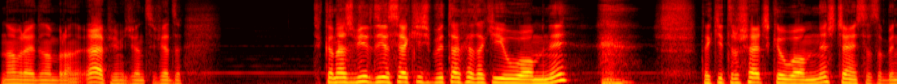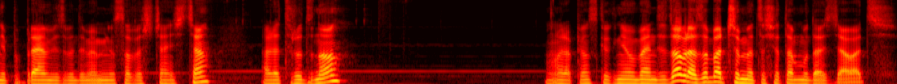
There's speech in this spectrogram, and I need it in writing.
Dobra, jeden obrony. Lepiej mieć więcej wiedzy. Tylko nasz build jest jakiś by trochę taki ułomny. taki troszeczkę ułomny. Szczęścia sobie nie pobrałem, więc będę miał minusowe szczęścia. Ale trudno. Dobra, piąska gniewu będzie. Dobra, zobaczymy, co się tam uda zdziałać.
